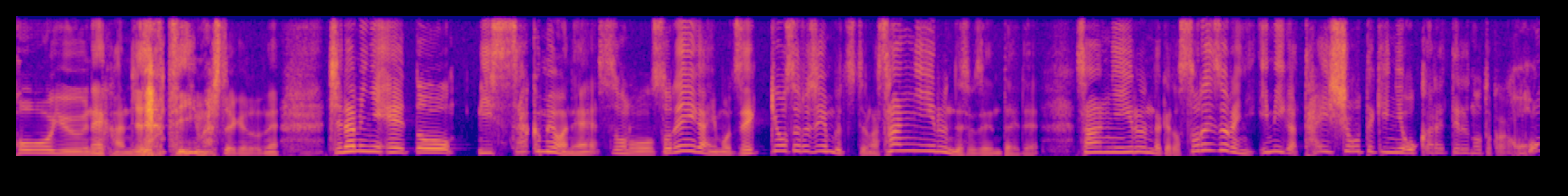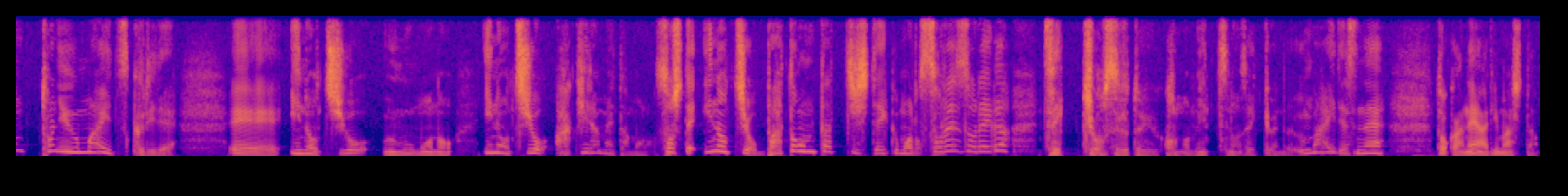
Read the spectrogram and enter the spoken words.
こういうね感じだって言いましたけどね。ちなみにえっ、ー、と1作目はねそのそれ以外にも絶叫する人物っていうのは3人いるんですよ全体で。3人いるんだけどそれぞれに意味が対照的に置かれてるのとかが本当にうまい作りで、えー、命を生むもの命を諦めたものそして命をバトンタッチしていくものそれぞれが絶叫するというこの3つの絶叫うまいですね。とかねありました。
